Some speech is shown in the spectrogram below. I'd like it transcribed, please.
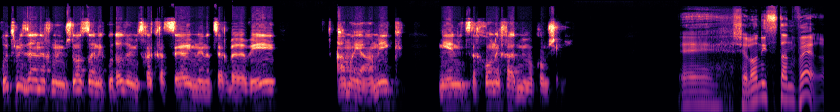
חוץ מזה אנחנו עם 13 נקודות ומשחק חסר אם ננצח ברביעי, אמה יעמיק, נהיה ניצחון אחד ממקום שני. אה, שלא נסתנוור,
